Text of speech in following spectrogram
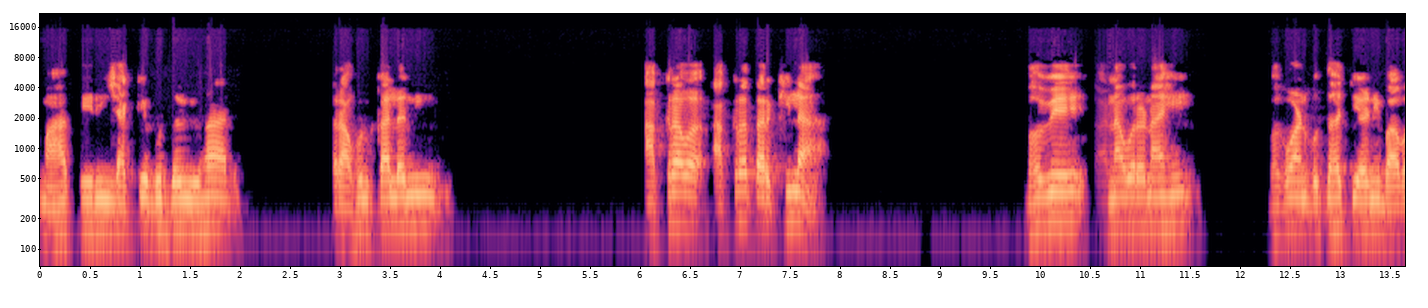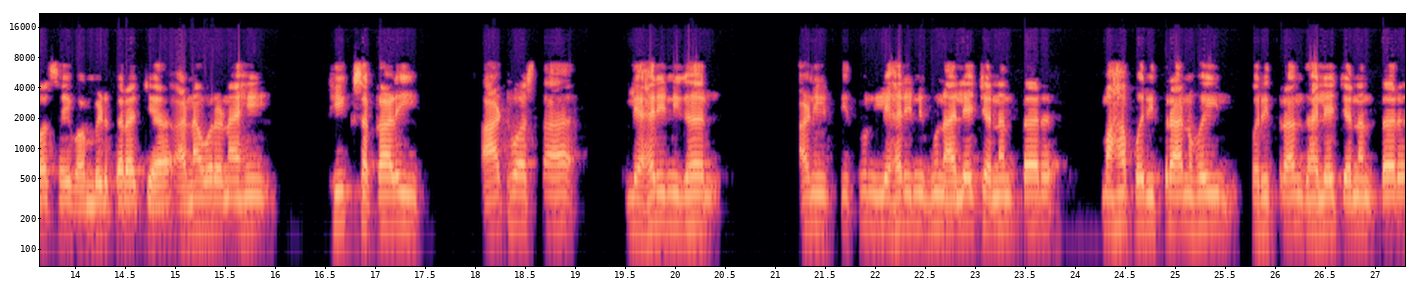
महाथेरी शाक्य बुद्ध विहार राहुल कालनी अकरा अकरा तारखेला भव्य अनावरण आहे. भगवान बुद्धाची आणि बाबासाहेब आंबेडकराचे अनावरण आहे. ठीक सकाळी आठ वाजता लेहारी निघल आणि तिथून लेहारी निघून आल्याच्यानंतर महापरित्राण होईल. परित्राण झाल्याच्यानंतर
